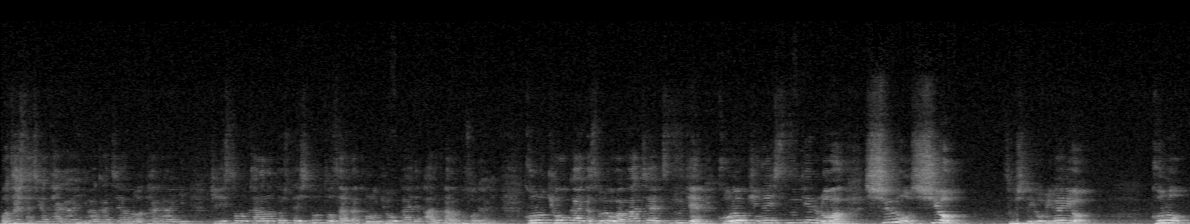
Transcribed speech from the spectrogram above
私たちが互いに分かち合うのは互いにキリストの体として一つとされたこの教会であるからこそでありこの教会がそれを分かち合い続けこれを記念し続けるのは主の死をそしてよみがえりをこの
